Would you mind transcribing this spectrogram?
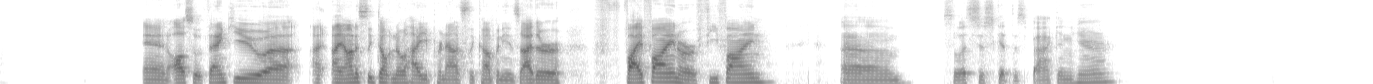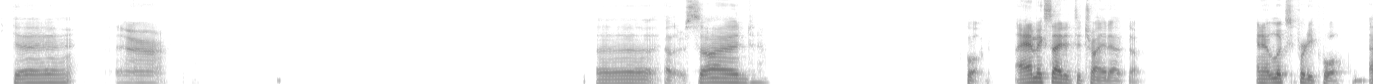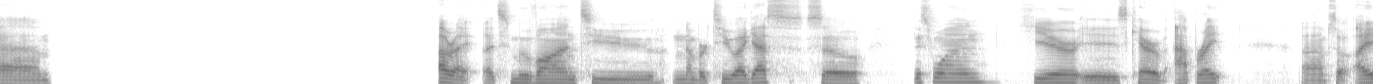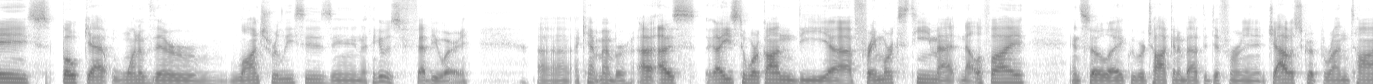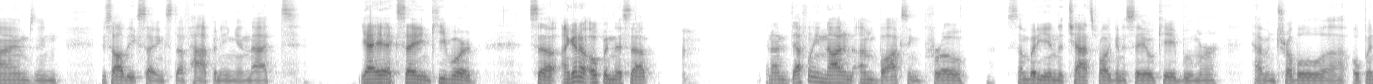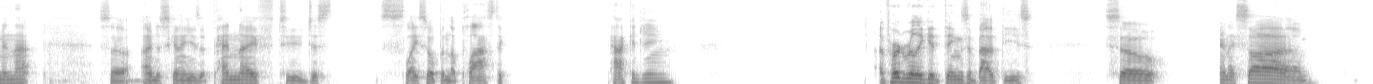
And also, thank you. Uh, I, I honestly don't know how you pronounce the company. It's either Fifine or Fifine. Um, so let's just get this back in here. Okay, there. Uh, other side. Cool. I am excited to try it out though. And it looks pretty cool. Um, all right, let's move on to number two, I guess. So this one here is care of Appwrite. Um, so I spoke at one of their launch releases in I think it was February. Uh, I can't remember. I, I, was I used to work on the uh, frameworks team at Netlify, and so like we were talking about the different JavaScript runtimes and just all the exciting stuff happening in that. Yeah, yeah, exciting keyboard. So I'm gonna open this up, and I'm definitely not an unboxing pro. Somebody in the chat's probably gonna say, "Okay, boomer, having trouble uh, opening that." So I'm just gonna use a penknife to just slice open the plastic packaging. I've heard really good things about these. So, and I saw um,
